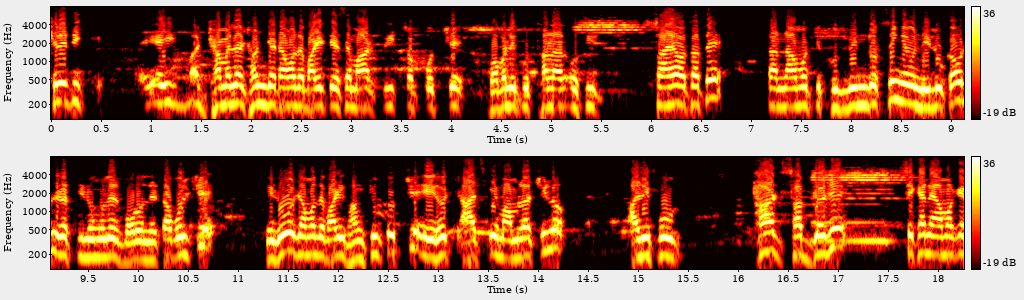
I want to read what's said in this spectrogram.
ছেলেটি এই ঝামেলা ঝঞ্ঝাট আমাদের বাড়িতে এসে মারপিট সব করছে, ভবানীপুর থানার ওসির সহায়তাতে, তার নাম হচ্ছে খুশবিন্দর সিং এবং নীলু কাউর। এরা তৃণমূলের বড় নেতা বলছে। রোজ আমাদের বাড়ি ভাঙচুর করছে। এই হচ্ছে আজকে মামলা ছিল আলিপুর থার্ড সাব জজে সেখানে আমাকে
